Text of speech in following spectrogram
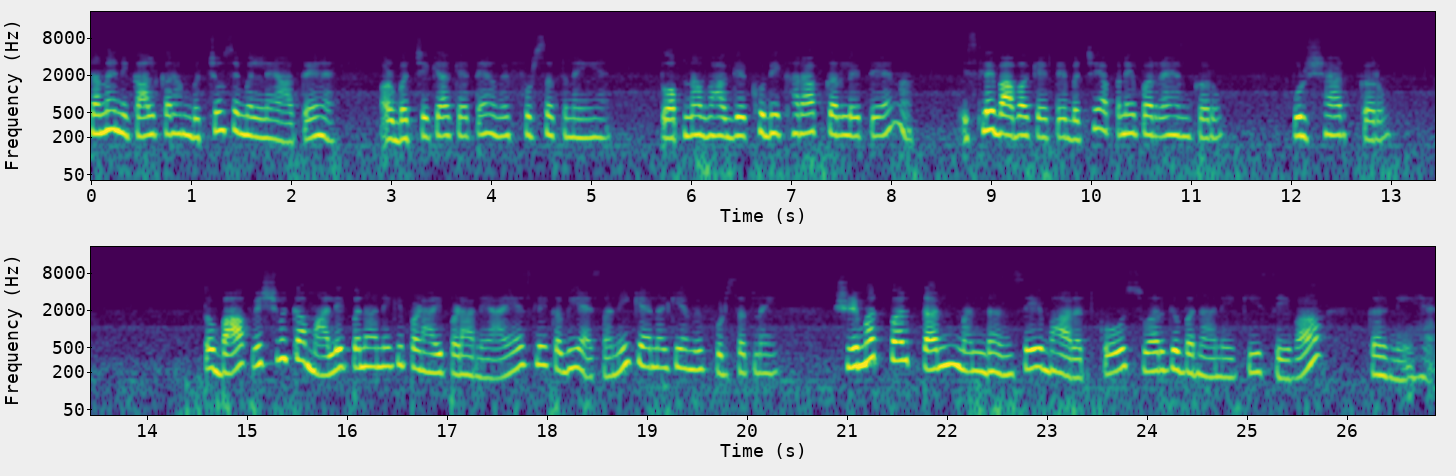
समय निकाल कर हम बच्चों से मिलने आते हैं। और बच्चे क्या कहते हैं, हमें फुर्सत नहीं है। तो अपना भाग्य खुद ही खराब कर लेते हैं ना। इसलिए बाबा कहते हैं, बच्चे अपने पर रहम करो, पुरुषार्थ करो। तो बाप विश्व का मालिक बनाने की पढ़ाई पढ़ाने आए हैं, इसलिए कभी ऐसा नहीं कहना कि हमें फुर्सत नहीं। श्रीमत पर तन मन धन से भारत को स्वर्ग बनाने की सेवा करनी है।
